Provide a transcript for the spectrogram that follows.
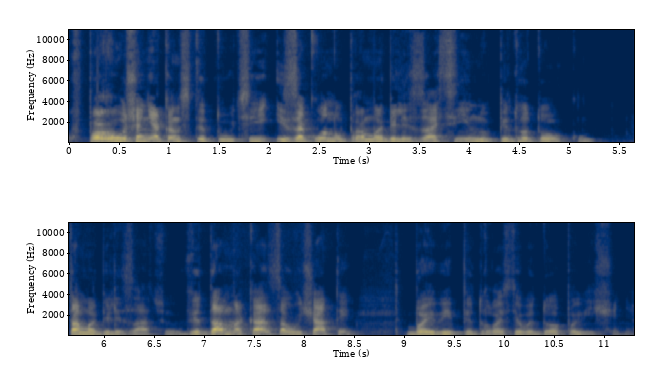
в порушення Конституції і закону про мобілізаційну підготовку та мобілізацію віддав наказ залучати бойові підрозділи до оповіщення?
